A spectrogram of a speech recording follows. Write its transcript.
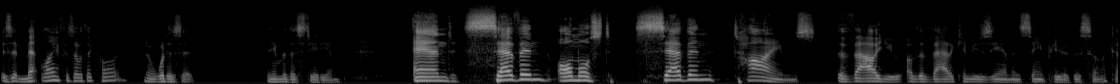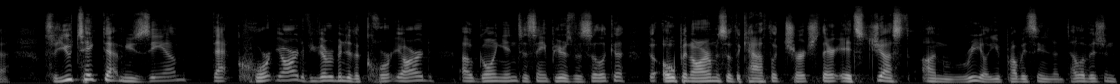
Is it MetLife? Is that what they call it? No, what is it? The name of the stadium. And seven, almost seven times the value of the Vatican Museum in St. Peter's Basilica. So you take that museum, that courtyard, if you've ever been to the courtyard of going into St. Peter's Basilica, the open arms of the Catholic Church there, it's just unreal. You've probably seen it on television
